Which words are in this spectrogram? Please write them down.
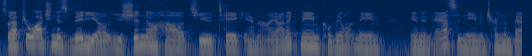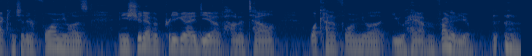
So after watching this video, you should know how to take an ionic name, covalent name, and an acid name and turn them back into their formulas. And you should have a pretty good idea of how to tell what kind of formula you have in front of you.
